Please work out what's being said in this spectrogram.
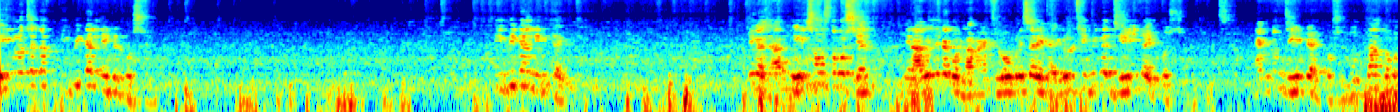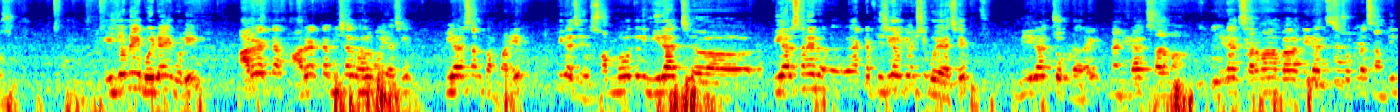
এইগুলো হচ্ছে একটা টিপিক্যাল নিটের কোশ্চেন টিপিক্যাল নিট টাইপ ঠিক আছে? আর এই সমস্ত কোশ্চেন এর আগে যেটা করলাম এক লো প্রেসার এটা, এগুলো টিপিক্যাল জেই টাইপ কোশ্চেন একদম জেই টাইপ কোশ্চেন দুর্দান্ত কোশ্চেন এই জন্য এই বইটা আমি বলি, আরও একটা আরও একটা বিশাল ভালো বই আছে, পিয়ারসন কোম্পানির ঠিক আছে? সম্ভবত কি নিরাজ পিয়ারসনের একটা ফিজিক্যাল কেমিস্ট্রি বই আছে, নীরাজ চোপড়া রাইট না, নীরাজ শর্মা। নীরাজ শর্মা বা Neeraj Chopra something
